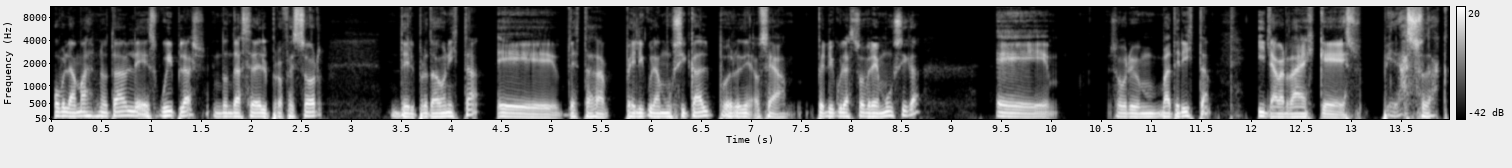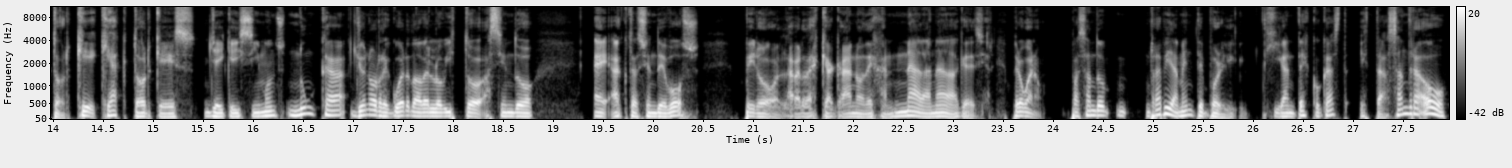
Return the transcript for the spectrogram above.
obra más notable es Whiplash, en donde hace el profesor del protagonista de esta película musical, o sea, película sobre música, sobre un baterista. Y la verdad es que es pedazo de actor. ¿Qué, actor que es J.K. Simmons. Nunca, yo no recuerdo haberlo visto haciendo eh, actuación de voz, pero la verdad es que acá no deja nada, nada que decir. Pero bueno, pasando rápidamente por el gigantesco cast, está Sandra Oh,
